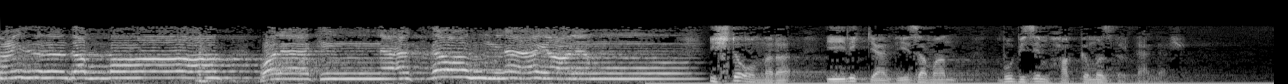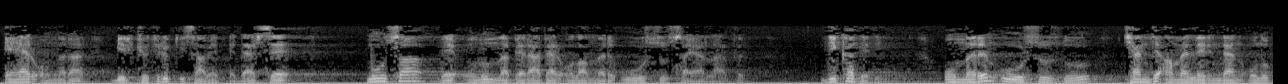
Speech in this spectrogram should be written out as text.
عِندَ اللَّهِ işte onlara iyilik geldiği zaman bu bizim hakkımızdır derler. Eğer onlara bir kötülük isabet ederse Musa ve onunla beraber olanları uğursuz sayarlardı. Dikkat edin, onların uğursuzluğu kendi amellerinden olup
